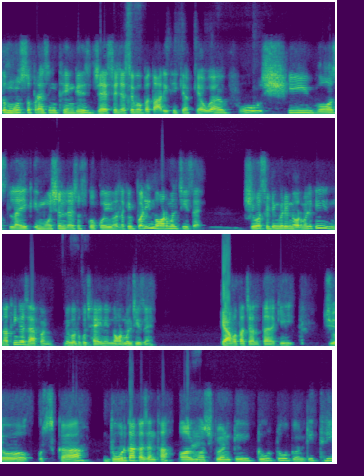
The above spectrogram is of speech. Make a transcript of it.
the most surprising thing is जैसे जैसे वो बता रही थी क्या क्या हुआ है वो शी वॉज़ लाइक इमोशनलेस उसको कोई मतलब कि बड़ी नॉर्मल चीज़ है। She was sitting very normally कि नथिंग हैज़ हैपेंड मेरे को तो कुछ है ही नहीं नॉर्मल चीज़ें। क्या पता चलता है कि जो उसका दूर का कज़न था almost twenty two to twenty three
